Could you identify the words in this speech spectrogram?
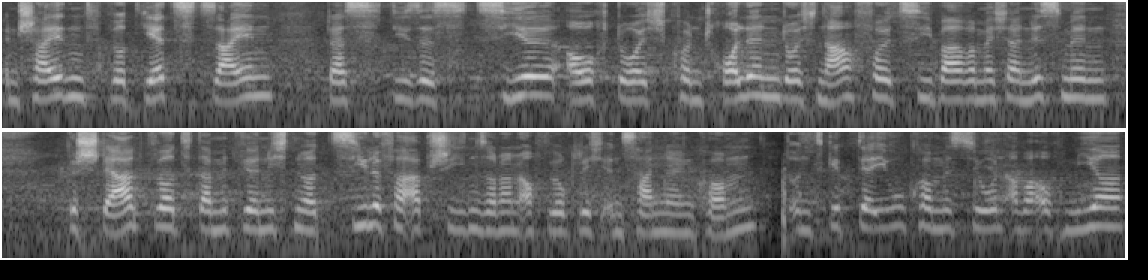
Entscheidend wird jetzt sein, dass dieses Ziel auch durch Kontrollen, durch nachvollziehbare Mechanismen gestärkt wird, damit wir nicht nur Ziele verabschieden, sondern auch wirklich ins Handeln kommen. Und gibt der EU-Kommission, aber auch mir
